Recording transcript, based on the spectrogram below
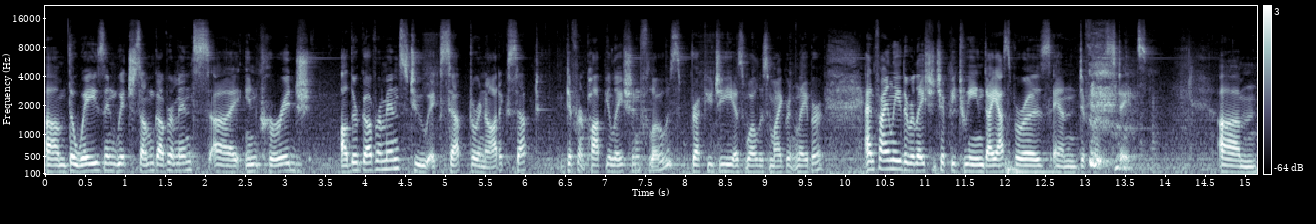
um, the ways in which some governments uh, encourage other governments to accept or not accept different population flows, refugee as well as migrant labor, and finally the relationship between diasporas and different states. Um,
